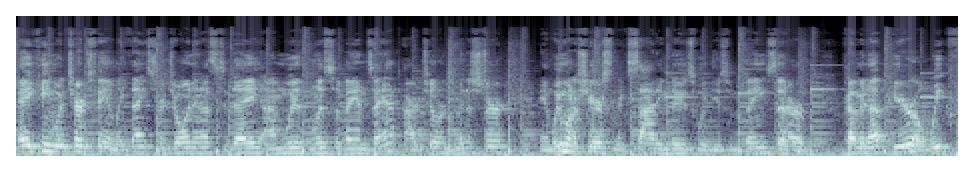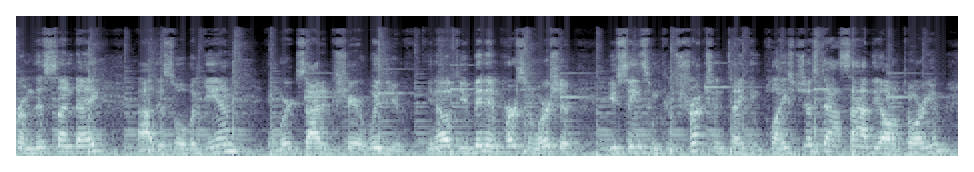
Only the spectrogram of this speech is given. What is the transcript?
Hey, Kingwood Church family, thanks for joining us today. I'm with Melissa Van Zant, our children's minister, and we want to share some exciting news with you, some things that are coming up here a week from this Sunday. Uh, this will begin, and we're excited to share it with you. You know, if you've been in person worship, you've seen some construction taking place just outside the auditorium,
